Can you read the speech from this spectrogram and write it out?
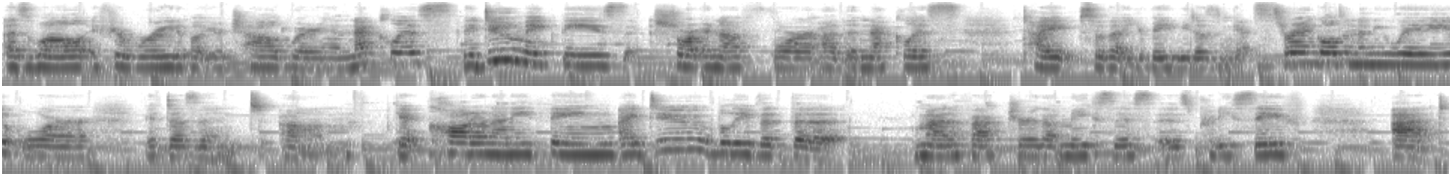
as well if you're worried about your child wearing a necklace. They do make these short enough for uh, the necklace type so that your baby doesn't get strangled in any way or it doesn't um, get caught on anything. I do believe that the manufacturer that makes this is pretty safe at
